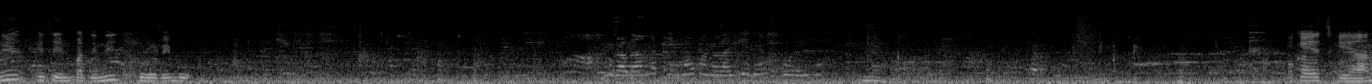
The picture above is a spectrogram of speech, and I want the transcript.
Ini isi empat ini sepuluh ribu. Oke sekian.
